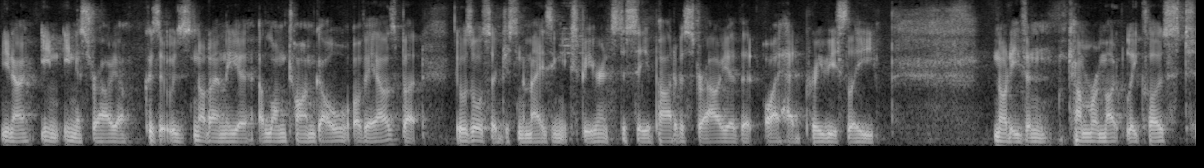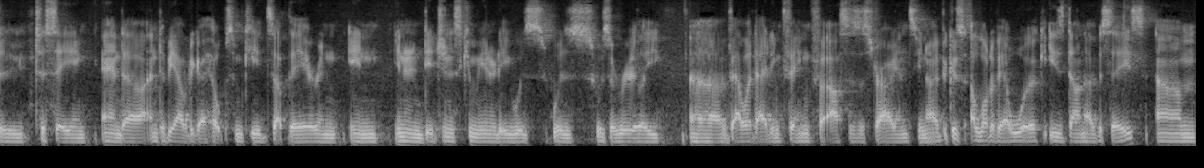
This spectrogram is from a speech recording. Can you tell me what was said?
you know, in, in Australia because it was not only a, a long time goal of ours, but it was also just an amazing experience to see a part of Australia that I had previously not even come remotely close to to seeing, and uh, and to be able to go help some kids up there in in, in an Indigenous community was was was a really uh, validating thing for us as Australians, you know, because a lot of our work is done overseas, um,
